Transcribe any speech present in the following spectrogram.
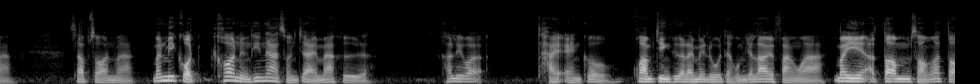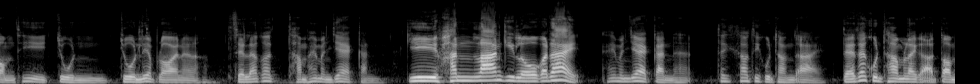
มาก ซับซ้อนมาก มันมีกฎข้อหนึ่งที่น่าสนใจมากคือเขาเรียกว่า triangle ความจริงคืออะไรไม่รู้แต่ผมจะเล่าให้ฟังว่ามีอะตอมสองอะตอมที่จูนจูนเรียบร้อยนะครับ เสร็จแล้วก็ทำให้มันแยกกัน กี่พันล้านกิโลก็ได้ ให้มันแยกกันนะฮะถ้าเท่าที่คุณทำได้ แต่ถ้าคุณทำอะไรกับอะตอม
